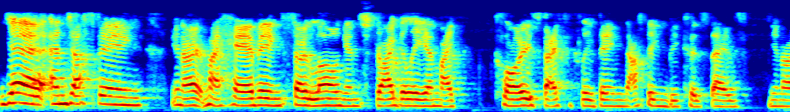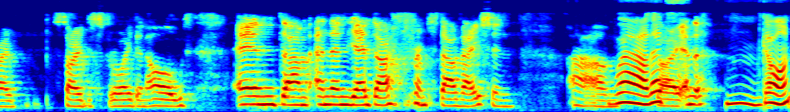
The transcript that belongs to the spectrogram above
Yeah, and just being, you know, my hair being so long and straggly and my clothes basically being nothing because they've, you know, so destroyed and old. And um, and then yeah, dying from starvation. Um, wow, that's so, and the, mm, go on.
